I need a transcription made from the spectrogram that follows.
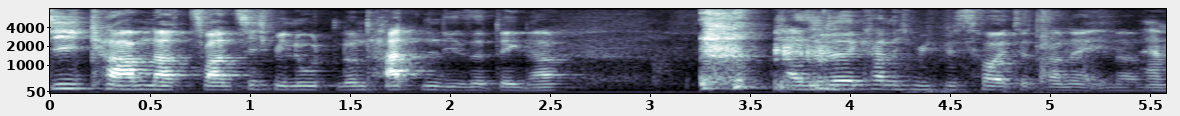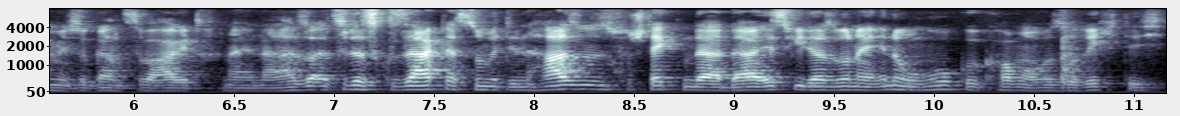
Die kamen nach 20 Minuten und hatten diese Dinger. Also da kann ich mich bis heute dran erinnern. Ich kann mich so ganz vage dran erinnern. Also als du das gesagt hast, so mit den Haselnüssen verstecken, da, da ist wieder so eine Erinnerung hochgekommen, aber so richtig,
